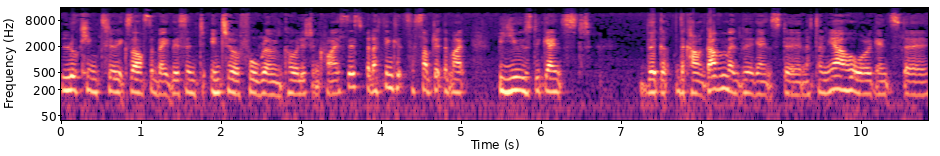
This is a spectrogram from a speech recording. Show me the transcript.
looking to exacerbate this into, into a full blown coalition crisis, but I think it's a subject that might be used against the the current government, against uh, Netanyahu, or against. Uh,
